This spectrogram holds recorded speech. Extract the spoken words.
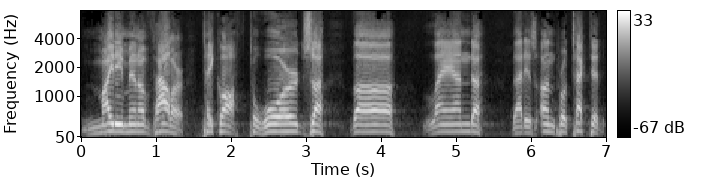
mighty men of valor, take off towards uh, the land that is unprotected.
